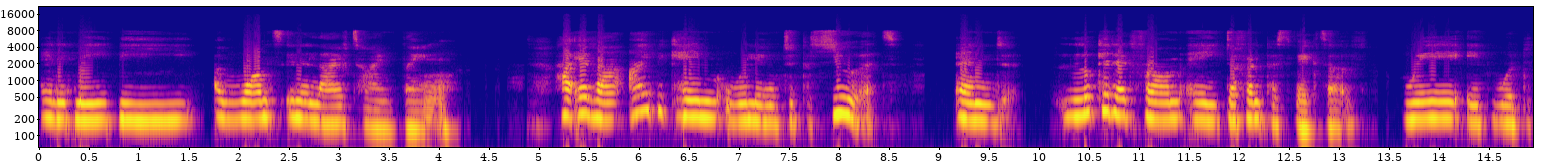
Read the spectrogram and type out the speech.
and it may be a once in a lifetime thing. However, I became willing to pursue it and look at it from a different perspective where it would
